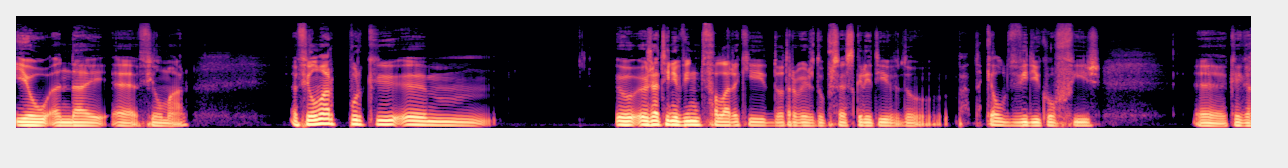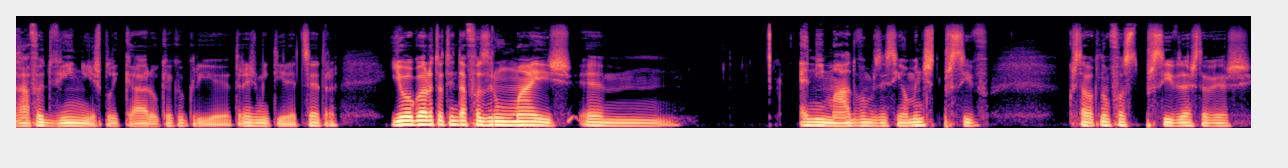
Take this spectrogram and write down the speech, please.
eu andei a filmar. A filmar porque um, eu, eu, já tinha vindo falar aqui de outra vez do processo criativo, do, daquele vídeo que eu fiz uh, com a garrafa de vinho e explicar o que é que eu queria transmitir, etc. E eu agora estou a tentar fazer um mais um, animado, vamos dizer assim, ao menos depressivo. Gostava que não fosse depressivo desta vez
